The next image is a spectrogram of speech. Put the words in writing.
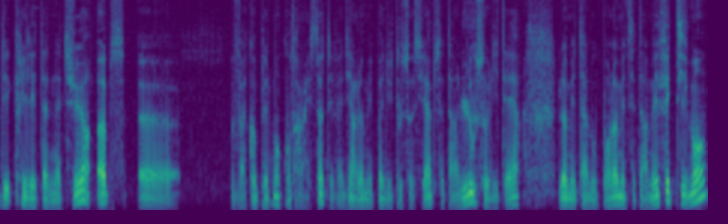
décrit l'état de nature, Hobbes euh, va complètement contre Aristote et va dire l'homme n'est pas du tout sociable, c'est un loup solitaire, l'homme est un loup pour l'homme, etc. Mais effectivement,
